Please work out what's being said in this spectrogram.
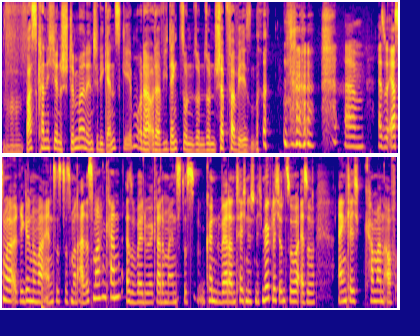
was kann ich hier eine Stimme, eine Intelligenz geben? Oder, oder wie denkt so ein, so ein, so ein Schöpferwesen? ähm, also erstmal Regel Nummer eins ist, dass man alles machen kann. Also weil du ja gerade meinst, das wäre dann technisch nicht möglich und so. Also eigentlich kann man auf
